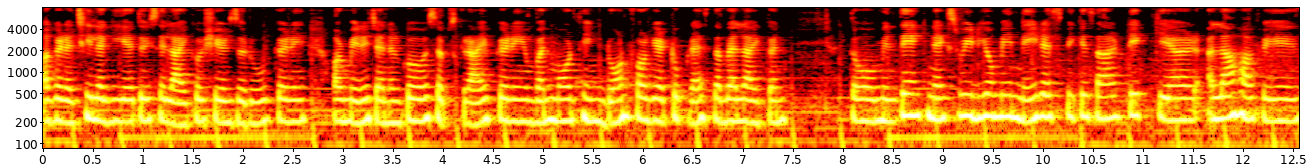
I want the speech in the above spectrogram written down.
अगर अच्छी लगी है तो इसे लाइक और शेयर ज़रूर करें। और मेरे चैनल को सब्सक्राइब करें। One more thing don't forget to press the bell icon तो मिलते हैं एक नेक्स्ट वीडियो में नई रेसिपी के साथ. टेक केयर अल्लाह हाफिज़.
